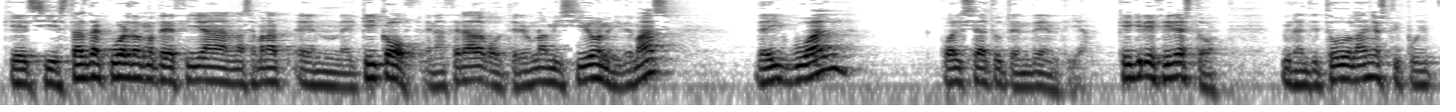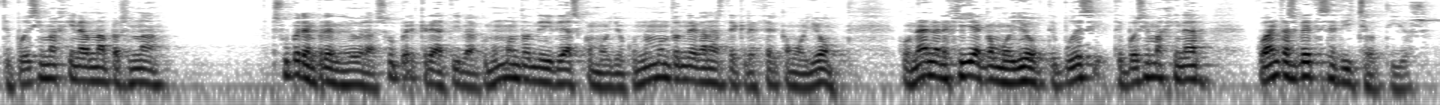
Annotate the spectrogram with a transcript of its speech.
que si estás de acuerdo, como te decía en la semana, en el kickoff, en hacer algo, tener una misión y demás, da igual cuál sea tu tendencia. ¿Qué quiere decir esto? Durante todo el año te, puedes imaginar una persona súper emprendedora, súper creativa, con un montón de ideas como yo, con un montón de ganas de crecer como yo, con una energía como yo. Te puedes, te puedes imaginar cuántas veces he dicho, tíos,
